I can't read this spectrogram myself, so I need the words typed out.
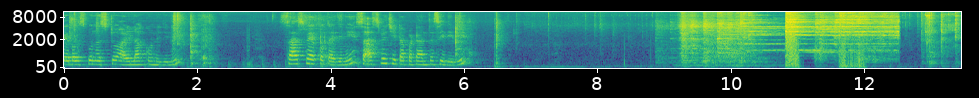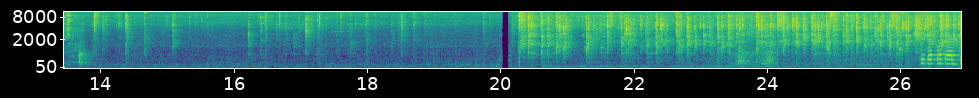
ಟೇಬಲ್ ಸ್ಪೂನಷ್ಟು ಆಯಿಲ್ ಹಾಕ್ಕೊಂಡಿದ್ದೀನಿ. ಸಾಸಿವೆ ಹಾಕೋತಾ ಇದ್ದೀನಿ. ಸಾಸಿವೆ ಚಿಟಪಟ ಅಂತ ಸಿಡೀವಿ ಚಿಟಪಟ ಅಂತ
